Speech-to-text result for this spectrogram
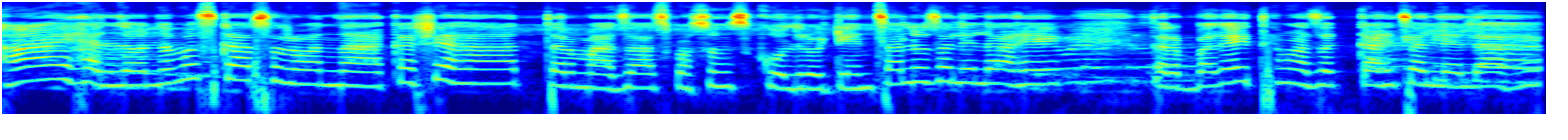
हाय हॅलो नमस्कार सर्वांना. कसे आहात? तर माझं आजपासून स्कूल रुटीन चालू झालेलं आहे. तर बघा इथे माझं काय चाललेलं आहे.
